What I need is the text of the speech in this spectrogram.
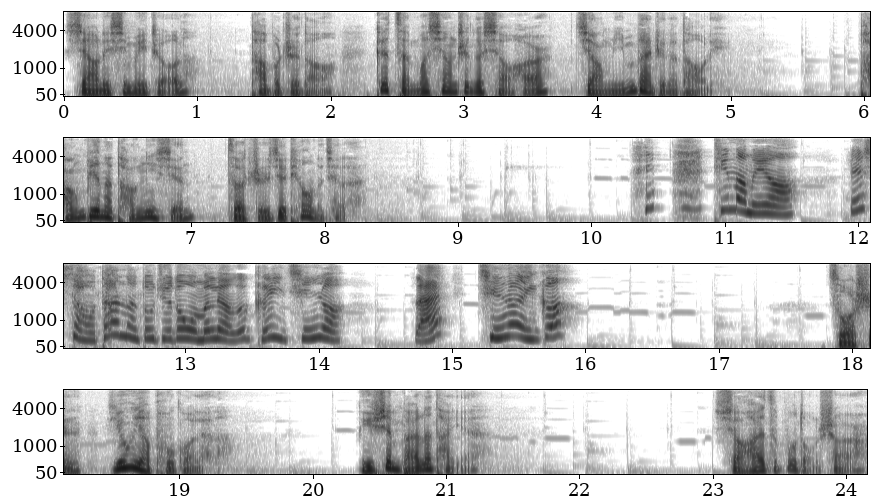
小丽心没辙了，她不知道该怎么向这个小孩讲明白这个道理。旁边的唐一贤则直接跳了起来。听到没有？连小蛋蛋都觉得我们两个可以亲热，来亲热一个。左时又要扑过来了，李炫白了他眼。小孩子不懂事儿，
